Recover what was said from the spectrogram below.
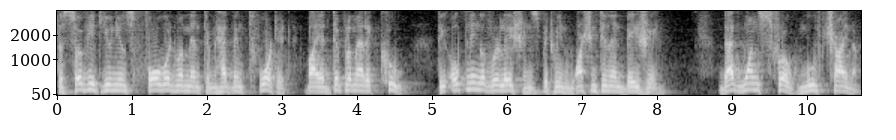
the Soviet Union's forward momentum had been thwarted by a diplomatic coup, the opening of relations between Washington and Beijing. That one stroke moved China,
